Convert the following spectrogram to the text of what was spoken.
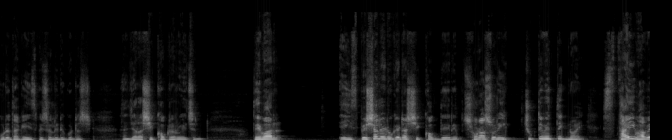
করে থাকে এই স্পেশাল এডুকেটার যারা শিক্ষকরা রয়েছেন। তো এবার এই স্পেশাল এডুকেটার শিক্ষকদের সরাসরি চুক্তিভিত্তিক নয়, স্থায়ীভাবে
